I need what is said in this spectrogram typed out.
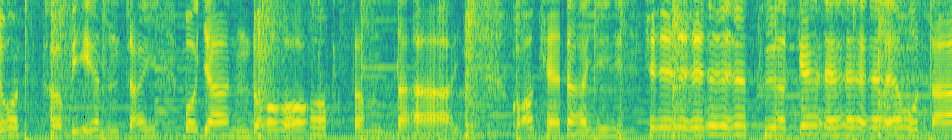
จดทะเบียนใจบ่ยานดอกสำตาย ขอแค่ได้เฮ็ดเพื่อแก้วตา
